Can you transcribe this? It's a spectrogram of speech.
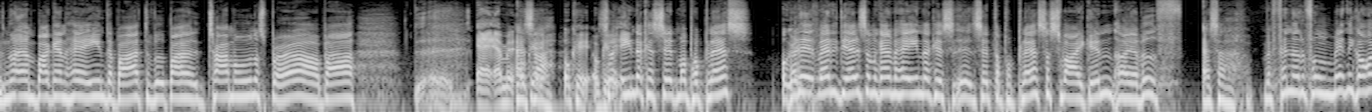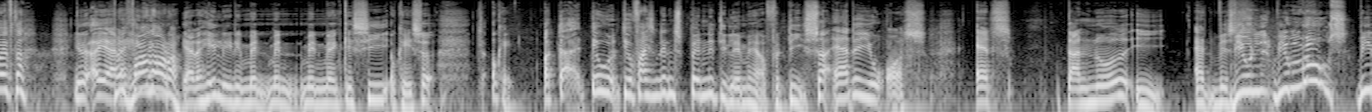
Når jeg bare gerne have en, der bare, du ved, bare tager mig uden at spørge, og bare... Ja, ja, men okay, Altså, okay, okay. Så en, der kan sætte mig på plads. Okay. Hvad, er det, hvad er det, de alle sammen gerne vil have? En, der kan øh, sætte dig på plads og svare igen. Og jeg ved, altså, hvad fanden er det for nogle mænd, I går efter? Ja, og jeg er Hvad foregår der? Jeg er da helt enig, men, men, men man kan sige, okay, så, okay, og der, det, er jo, det er jo faktisk lidt en spændende dilemma her, fordi så er det jo også, at der er noget i, at hvis... Vi er jo, vi er jo mus! Vi er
